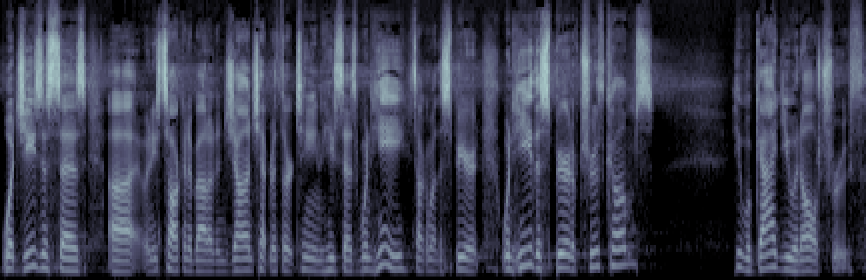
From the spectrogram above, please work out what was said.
what Jesus says uh, when he's talking about it in John chapter 13. He says, When he, talking about the Spirit, when he, the Spirit of truth, comes, he will guide you in all truth.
